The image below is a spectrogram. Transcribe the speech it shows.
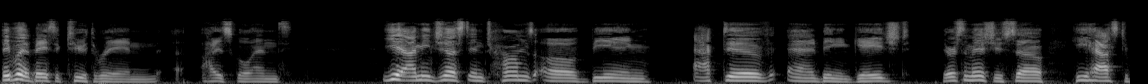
they played a basic 2 3 in high school. And yeah, I mean, just in terms of being active and being engaged, there are some issues. So he has to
